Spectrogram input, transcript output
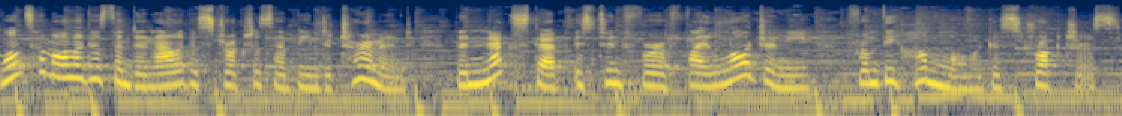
Once homologous and analogous structures have been determined, the next step is to infer phylogeny from the homologous structures.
